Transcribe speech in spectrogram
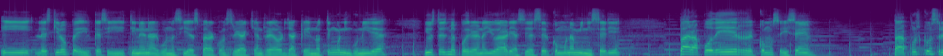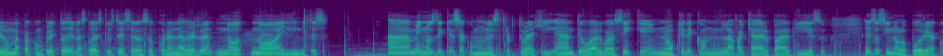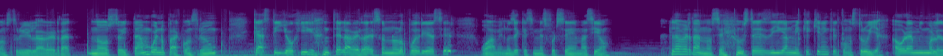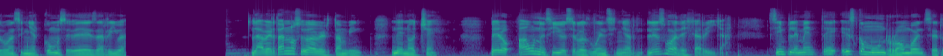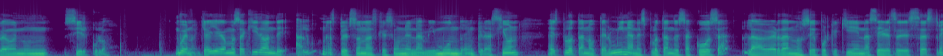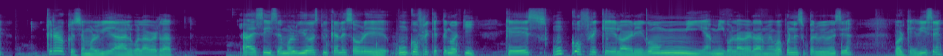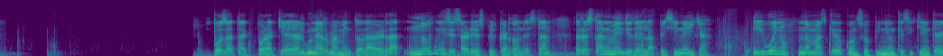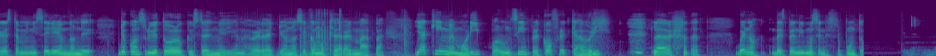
Y les quiero pedir que si tienen algunas ideas para construir aquí alrededor, ya que no tengo ninguna idea. Y ustedes me podrían ayudar y así hacer como una miniserie. Para poder, ¿cómo se dice? Para poder construir un mapa completo de las cosas que ustedes se les ocurran. La verdad, no, no hay límites. A menos de que sea como una estructura gigante o algo así que no quede con la fachada del parque y eso. Eso sí no lo podría construir, la verdad. No soy tan bueno para construir un castillo gigante, la verdad eso no lo podría hacer. O a menos de que si me esfuerce demasiado. La verdad no sé, ustedes díganme qué quieren que construya. Ahora mismo les voy a enseñar cómo se ve desde arriba. La verdad no se va a ver tan bien de noche. Pero aún así yo se los voy a enseñar. Les voy a dejar y ya. Simplemente es como un rombo encerrado en un círculo. Bueno, ya llegamos aquí donde algunas personas que se unen a mi mundo en creación explotan o terminan explotando esa cosa. La verdad no sé por qué quieren hacer ese desastre. Creo que se me olvida algo, la verdad. Ah, sí, se me olvidó explicarles sobre un cofre que tengo aquí que es un cofre que lo agregó mi amigo, la verdad. Me voy a poner en supervivencia porque dice... Post-attack, por aquí hay algún armamento, la verdad no es necesario explicar dónde están, pero está en medio de la piscina y ya. Y bueno, nada más quedo con su opinión que si quieren que haga esta miniserie en donde yo construyo todo lo que ustedes me digan, la verdad yo no sé cómo quedará el mapa. Y aquí me morí por un simple cofre que abrí. La verdad. Bueno, despedimos en este punto.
